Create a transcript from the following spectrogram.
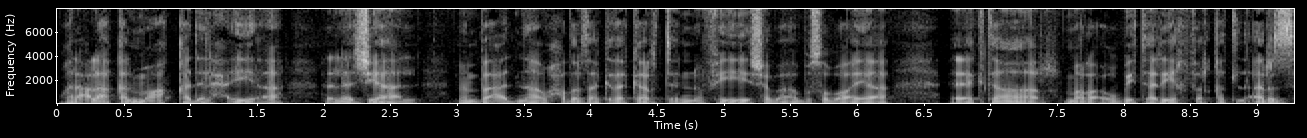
وهالعلاقة المعقدة الحقيقة للأجيال من بعدنا. وحضرتك ذكرت إنه في شباب وصبايا آه، كتار مرقوا بتاريخ فرقة الأرز.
